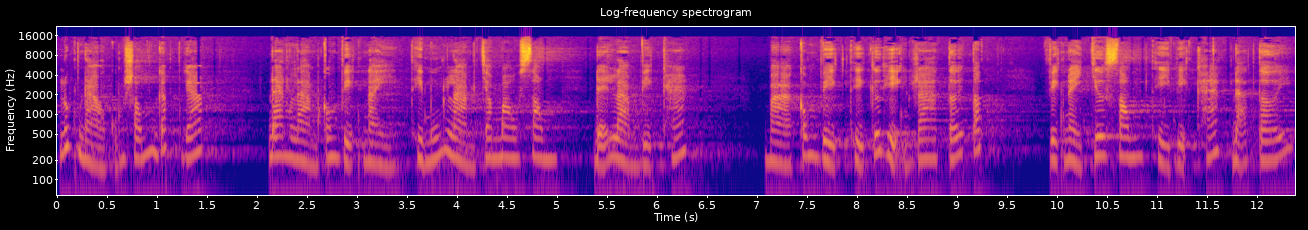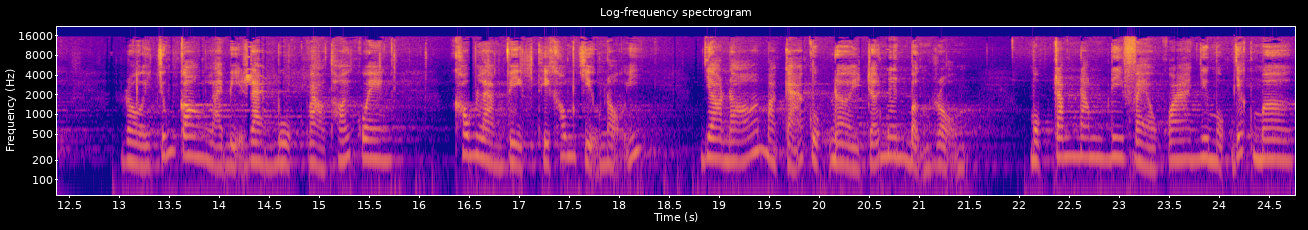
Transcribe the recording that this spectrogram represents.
lúc nào cũng sống gấp gáp, đang làm công việc này thì muốn làm cho mau xong để làm việc khác. Mà công việc thì cứ hiện ra tới tấp, việc này chưa xong thì việc khác đã tới rồi chúng con lại bị ràng buộc vào thói quen không làm việc thì không chịu nổi do đó mà cả cuộc đời trở nên bận rộn một trăm năm đi vèo qua như một giấc mơ.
